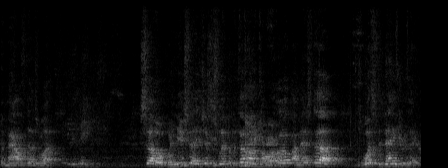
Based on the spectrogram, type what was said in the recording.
the mouth does what? So when you say it's just a slip of the tongue or, oh, I messed up, what's the danger there?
